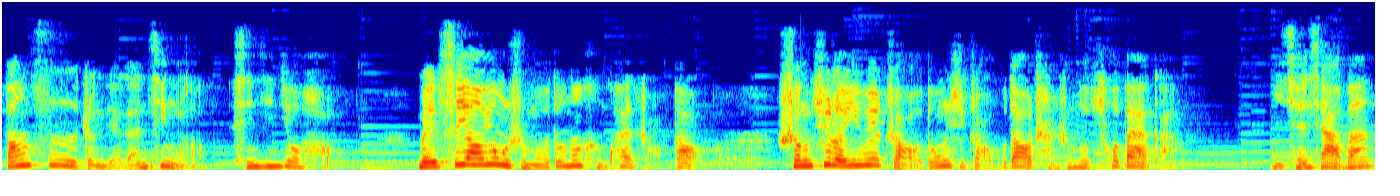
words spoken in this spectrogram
房子整洁干净了，心情就好。每次要用什么都能很快找到，省去了因为找东西找不到产生的挫败感。以前下班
